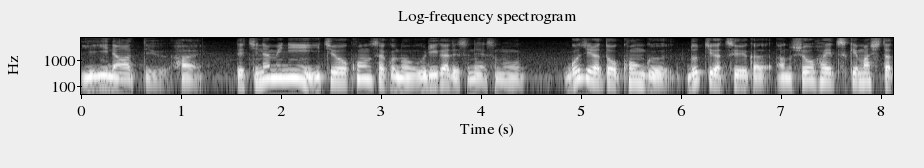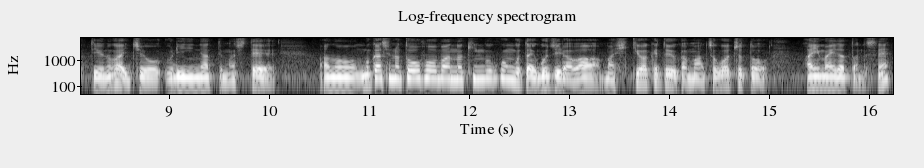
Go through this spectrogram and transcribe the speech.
いいなっていう。はい。でちなみに一応今作の売りがですねそのゴジラとコングどっちが強いかあの勝敗つけましたっていうのが一応売りになってましてあの昔の東宝版の「キングコング対ゴジラは」まあ、引き分けというか、まあ、そこはちょっと曖昧だったんですね。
